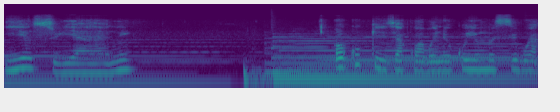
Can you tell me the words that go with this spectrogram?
yesu yaani. Okukkiriza kwabwe ne kuyimusibwa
